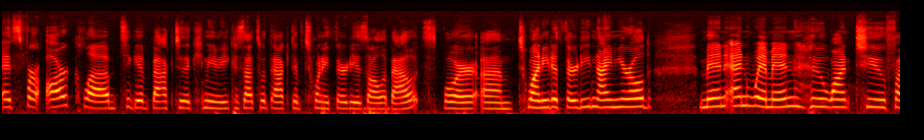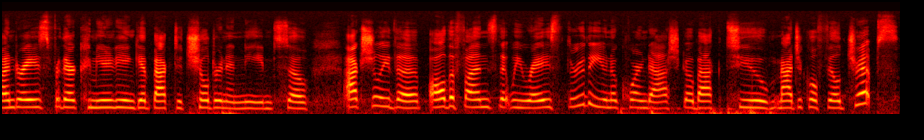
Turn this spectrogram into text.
it's for our club to give back to the community because that's what Active 2030 is all about. It's for um, 20 to 39 year old men and women who want to fundraise for their community and give back to children in need. So actually, the all the funds that we raise through the Unicorn Dash go back to magical field trips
